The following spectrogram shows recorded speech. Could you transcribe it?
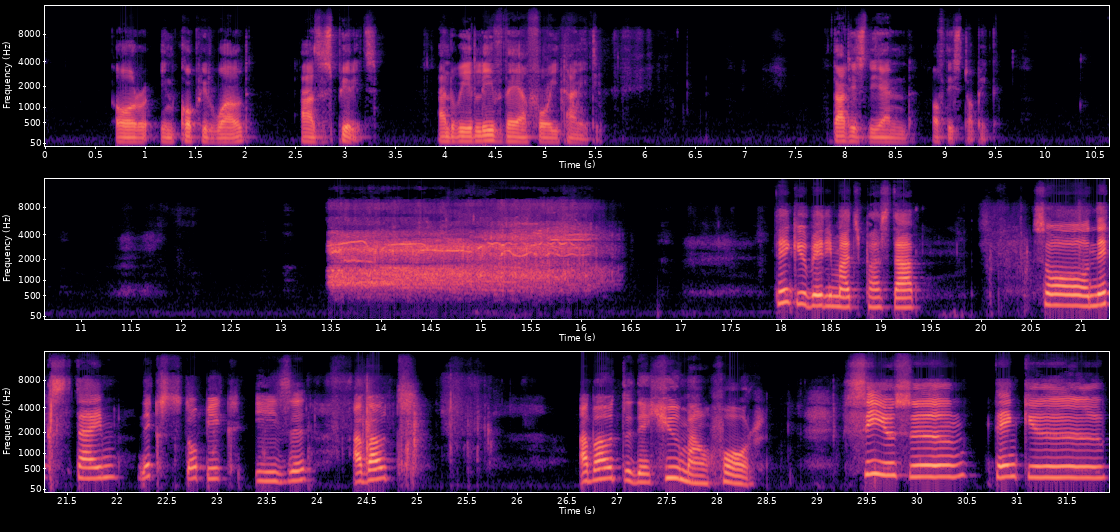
or incorporeal world as spirits, and we live there for eternity. That is the end of this topic. Thank you very much, Pastor. So next time, next topic is about about the human fall. See you soon. Thank you.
